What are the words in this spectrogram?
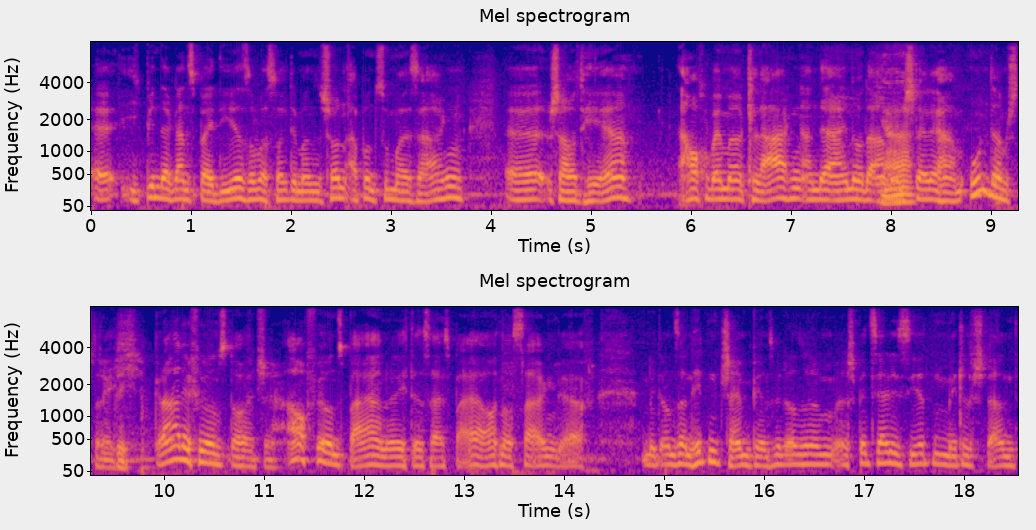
Ja. Äh, ich bin da ganz bei dir, sowas sollte man schon ab und zu mal sagen. Äh, schaut her, auch wenn wir Klagen an der einen oder anderen ja. Stelle haben, unterm Strich, Richtig. gerade für uns Deutsche, auch für uns Bayern, wenn ich das als Bayer auch noch sagen darf, mit unseren Hidden Champions, mit unserem spezialisierten Mittelstand,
